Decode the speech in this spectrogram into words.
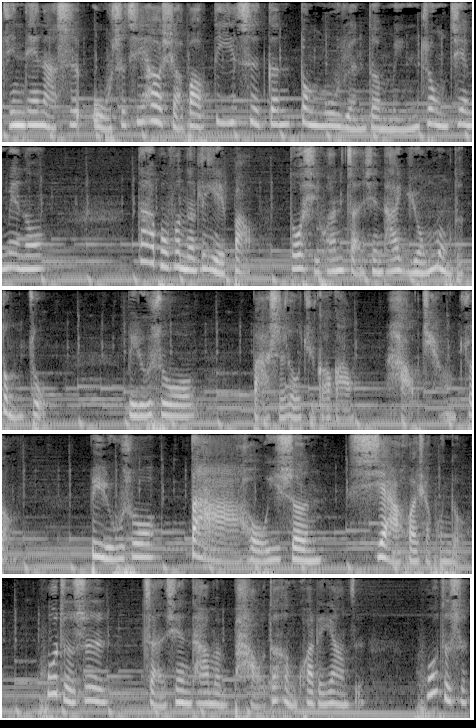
今天呢、啊，是五十七号小豹第一次跟动物园的民众见面哦。大部分的猎豹都喜欢展现它勇猛的动作，比如说把石头举高高，好强壮；比如说大吼一声，吓坏小朋友；或者是展现他们跑得很快的样子，或者是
